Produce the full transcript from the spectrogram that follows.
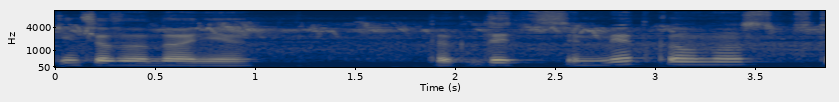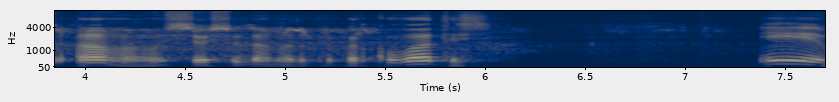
кінця завдання. Так, де ця метка у нас? Ага, ось все, сюди треба припаркуватись. І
